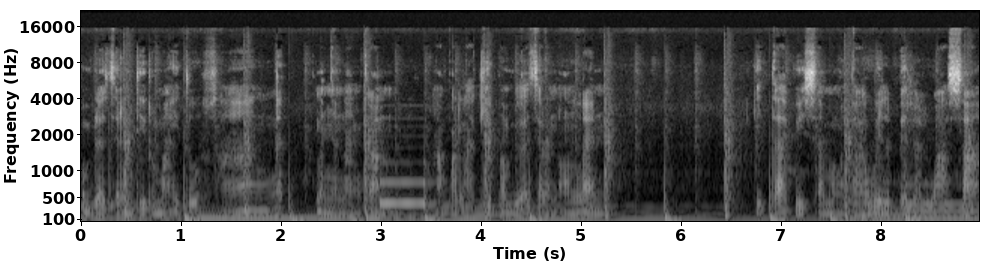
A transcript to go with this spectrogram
pembelajaran di rumah itu sangat menyenangkan apalagi pembelajaran online kita bisa mengetahui lebih leluasa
